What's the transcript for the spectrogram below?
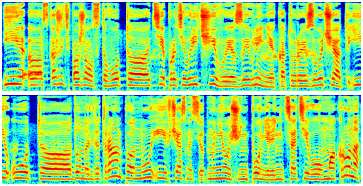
И э, скажите, пожалуйста, вот э, те противоречивые заявления, которые звучат и от э, Дональда Трампа, ну и в частности, вот мы не очень поняли инициативу Макрона,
